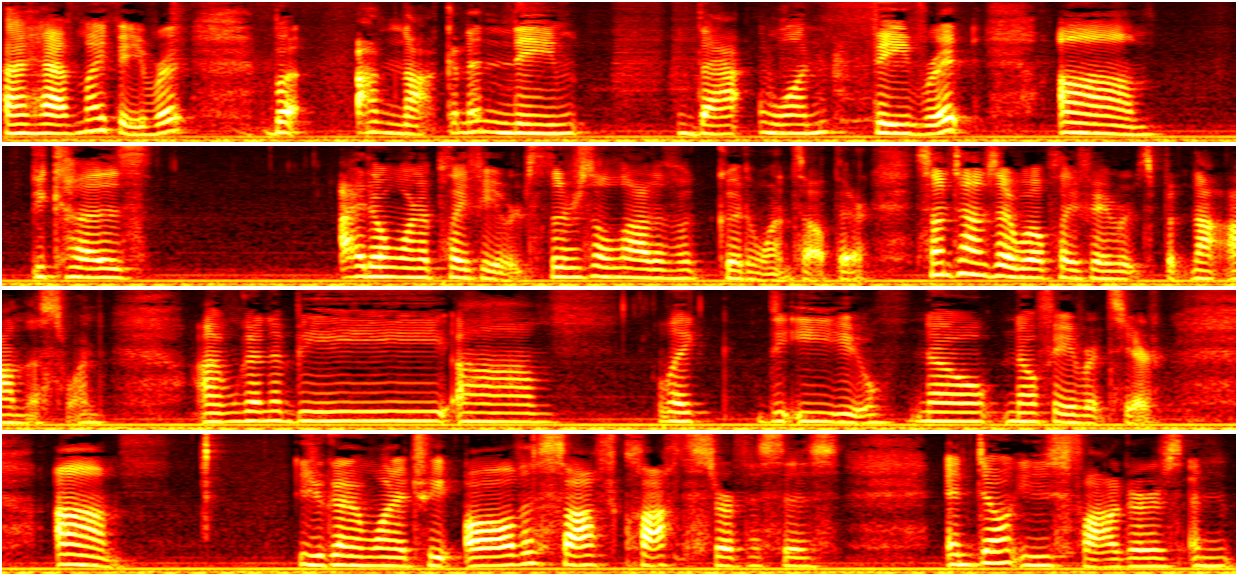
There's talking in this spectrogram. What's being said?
I have my favorite, but I'm not going to name that one favorite um, because I don't want to play favorites. There's a lot of good ones out there. Sometimes I will play favorites, but not on this one. I'm gonna be um, like the EU. No, no favorites here. Um, you're gonna want to treat all the soft cloth surfaces, and don't use foggers and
